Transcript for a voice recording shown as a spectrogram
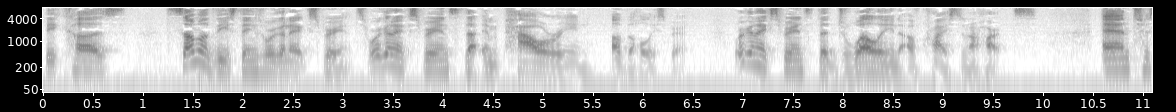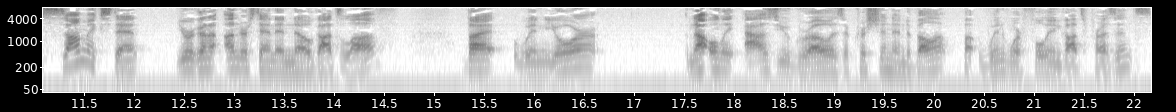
Because some of these things we're going to experience. We're going to experience the empowering of the Holy Spirit. We're going to experience the dwelling of Christ in our hearts. And to some extent, you're going to understand and know God's love. But when you're not only as you grow as a Christian and develop, but when we're fully in God's presence,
